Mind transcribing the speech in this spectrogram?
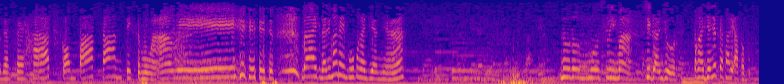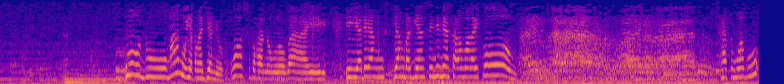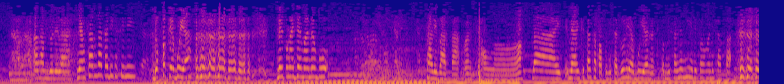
Udah sehat, kompak, cantik semua. Amin. Baik, dari mana Ibu pengajiannya? Nurul Muslimah, Ciganjur. Pengajiannya tiap hari apa, Bu? Waduh, malam Bu ya pengajian yuk. Wah, subhanallah baik. Iya deh yang yang bagian sini nih Assalamualaikum. Sehat semua Bu? Alhamdulillah. Nyasar nggak tadi ke sini? Deket ya Bu ya? Dari pengajian mana Bu? Kalibata, Masya Allah. Baik, dan kita sapa pemirsa dulu ya Bu ya. Nanti pemirsanya mirip kalau nggak disapa.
